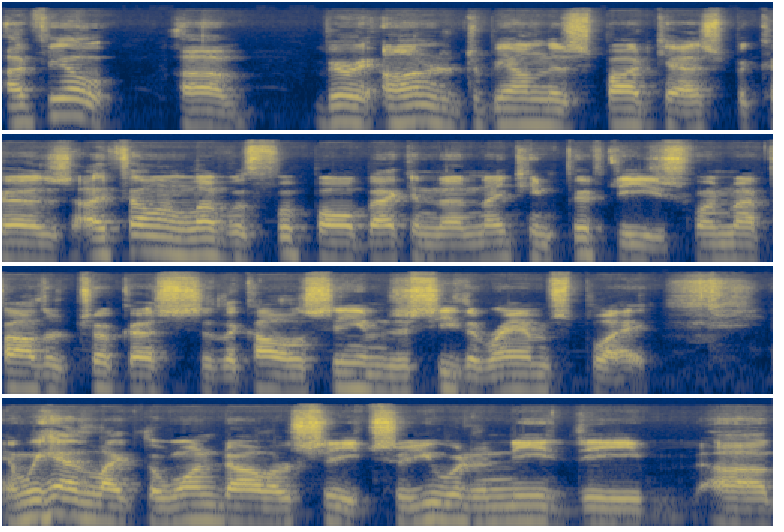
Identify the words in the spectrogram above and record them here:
I feel uh, very honored to be on this podcast because I fell in love with football back in the 1950s when my father took us to the Coliseum to see the Rams play. And we had like the $1 seat. So you would have need the uh,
